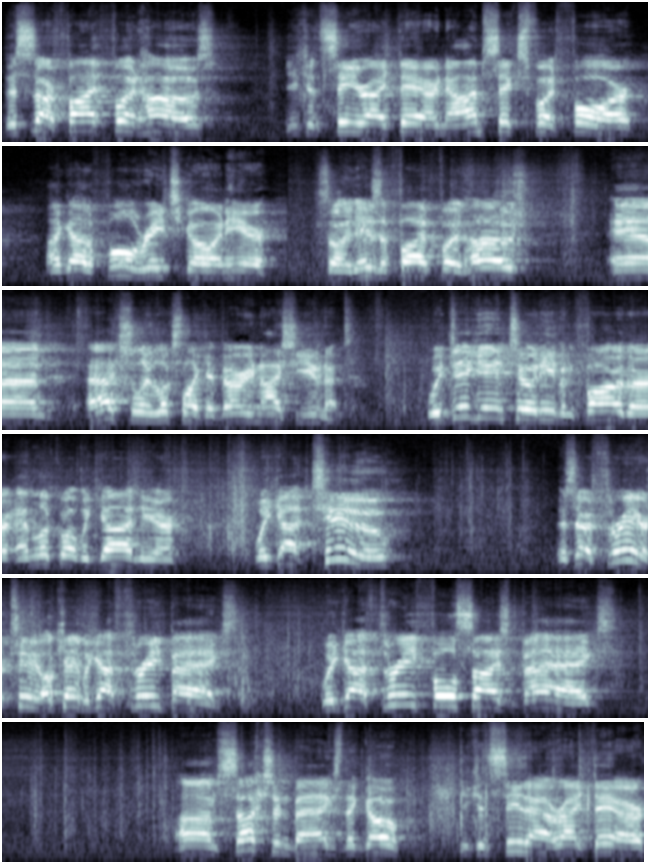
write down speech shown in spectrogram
This is our five foot hose. You can see right there. Now I'm six foot four. I got a full reach going here. So it is a five foot hose and actually looks like a very nice unit. We dig into it even farther and look what we got here. We got two, is there three or two? Okay, we got three bags. We got three full-size bags, um, suction bags that go, you can see that right there.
